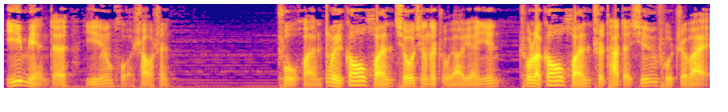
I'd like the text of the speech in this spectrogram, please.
以免得引火烧身。傅桓为高环求情的主要原因，除了高环是他的心腹之外，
